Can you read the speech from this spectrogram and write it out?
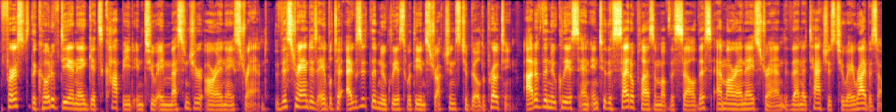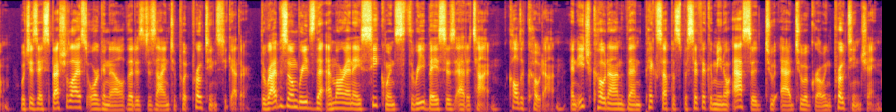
First, the code of DNA gets copied into a messenger RNA strand. This strand is able to exit the nucleus with the instructions to build a protein. Out of the nucleus and into the cytoplasm of the cell, this mRNA strand then attaches to a ribosome, which is a specialized organelle that is designed to put proteins together. The ribosome reads the mRNA sequence three bases at a time, called a codon, and each codon then picks up a specific amino acid to add to a growing protein chain.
